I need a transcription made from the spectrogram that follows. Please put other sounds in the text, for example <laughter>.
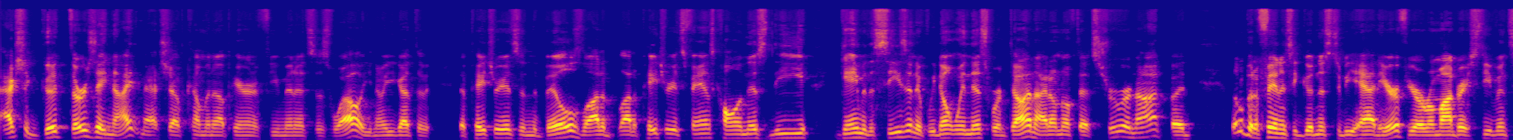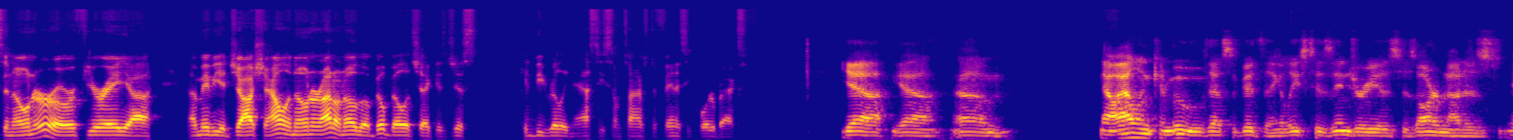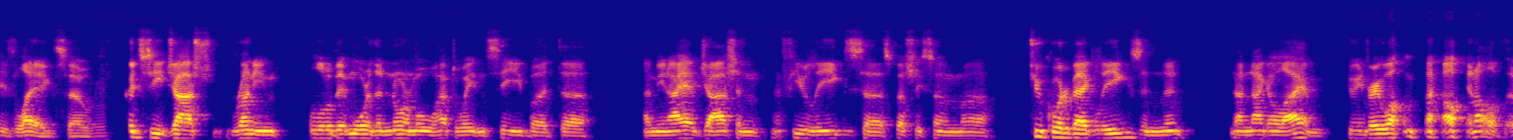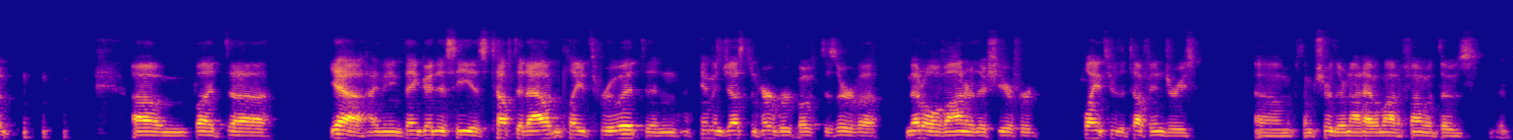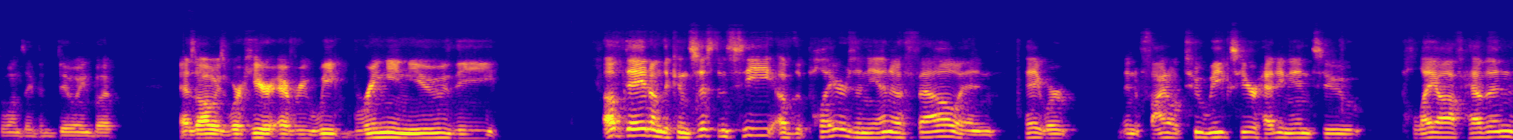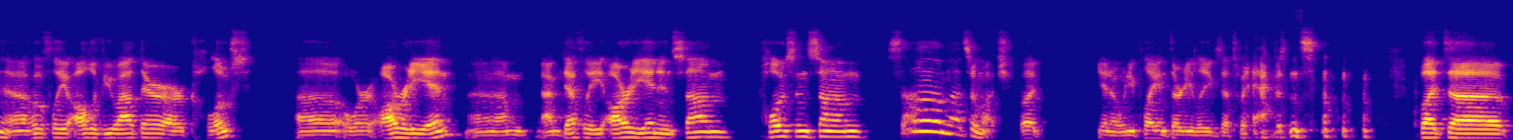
actually, good Thursday night matchup coming up here in a few minutes as well. You know, you got the the Patriots and the Bills. A lot of a lot of Patriots fans calling this the game of the season. If we don't win this, we're done. I don't know if that's true or not, but little bit of fantasy goodness to be had here if you're a Rhamondre Stevenson owner or if you're a uh, uh, maybe a Josh Allen owner. I don't know though. Bill Belichick is just can be really nasty sometimes to fantasy quarterbacks. Yeah, yeah. Um, now Allen can move. That's the good thing. At least his injury is his arm, not his his leg. So Mhm. could see Josh running a little bit more than normal. We'll have to wait and see. But uh, I mean, I have Josh in a few leagues, uh, especially some uh, two quarterback leagues, and then I'm not gonna lie, I'm doing very well <laughs> in all of them. um, but uh, yeah, I mean, thank goodness he has toughed it out and played through it. And him and Justin Herbert both deserve a Medal of Honor this year for playing through the tough injuries. Um, I'm sure they're not having a lot of fun with those, the ones they've been doing. But as always, we're here every week bringing you the update on the consistency of the players in the NFL. And hey, we're in the final two weeks here, heading into playoff heaven. Uh, hopefully, all of you out there are close uh, or already in. Uh, I'm I'm definitely already in in some, close in some, some not so much. But you know, when you play in 30 leagues, that's what <laughs> happens. <laughs> but uh,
